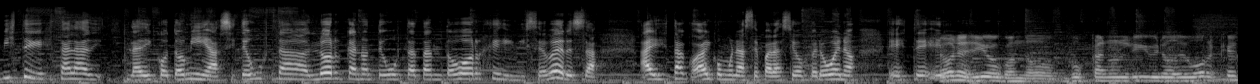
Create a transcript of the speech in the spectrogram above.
viste que está la, la dicotomía, si te gusta Lorca no te gusta tanto Borges y viceversa. Ahí está, hay como una separación, pero bueno, este, Yo les digo cuando buscan un libro de Borges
